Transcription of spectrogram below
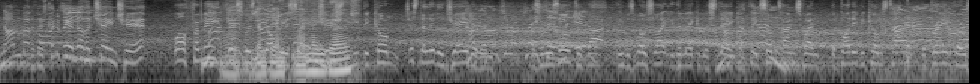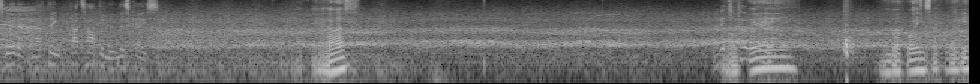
Number But there's going to be another change here. Well, for me, this was the Gantian obvious pemain lagi, substitution. He'd become just a little jaded, and on to replace as a result of that, he was most likely to make a mistake. I think sometimes when the body becomes tired, the brain goes with it, and I think that's happened in this case. Oke, guys. And it's Oke. Pereira. Tambah poin satu lagi.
